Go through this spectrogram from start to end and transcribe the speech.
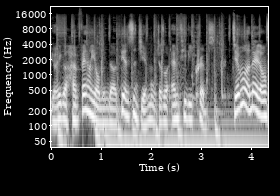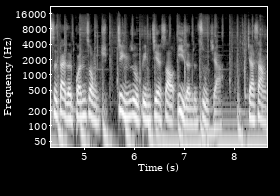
有一个很非常有名的电视节目叫做 MTV Cribs，节目的内容是带着观众进入并介绍艺人的住家，加上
